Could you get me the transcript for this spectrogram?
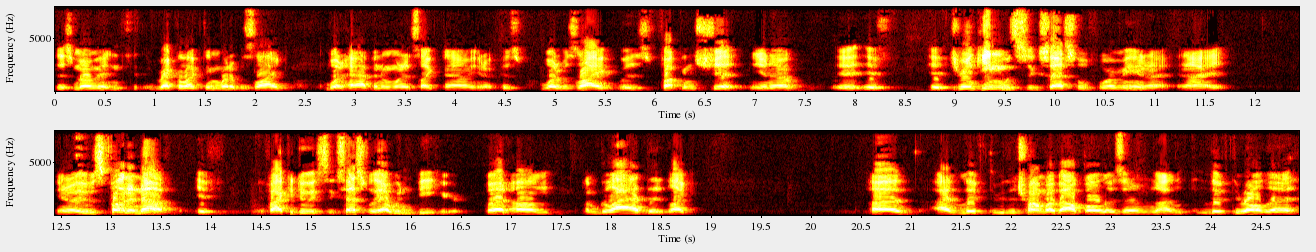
this moment and recollecting what it was like, what happened, and what it's like now. You know, because what it was like was fucking shit. You know, if if drinking was successful for me and I, and I, you know, it was fun enough. If if I could do it successfully, I wouldn't be here. But um, I'm glad that like uh, I lived through the trauma of alcoholism. I lived through all the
